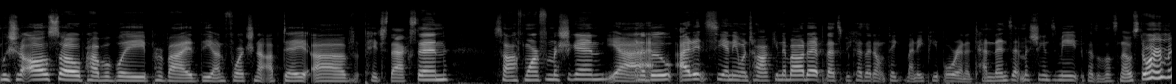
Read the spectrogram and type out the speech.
We should also probably provide the unfortunate update of Paige Thaxton, sophomore from Michigan. Yeah, in a boot. I didn't see anyone talking about it, but that's because I don't think many people were in attendance at Michigan's meet because of the snowstorm.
